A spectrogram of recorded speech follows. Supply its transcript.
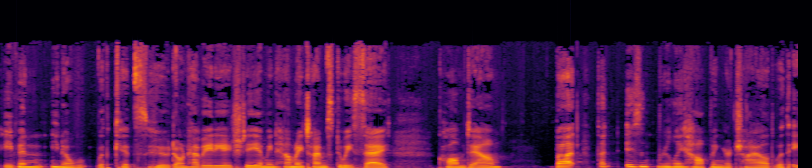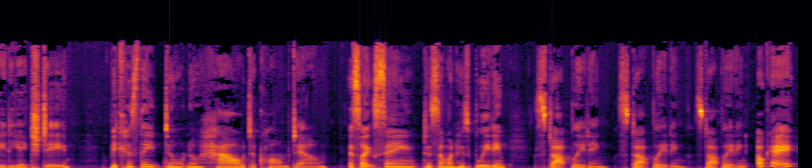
even, you know, with kids who don't have ADHD. I mean, how many times do we say, calm down? But that isn't really helping your child with ADHD because they don't know how to calm down. It's like saying to someone who's bleeding, stop bleeding, stop bleeding, stop bleeding. Okay,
